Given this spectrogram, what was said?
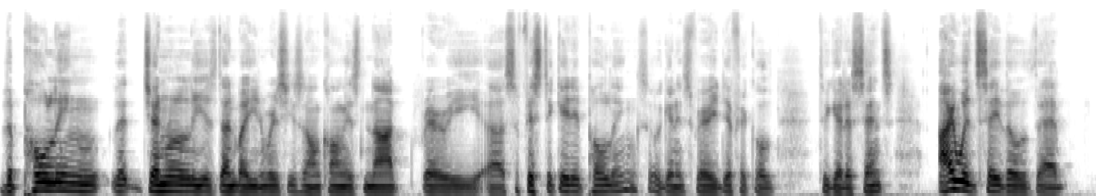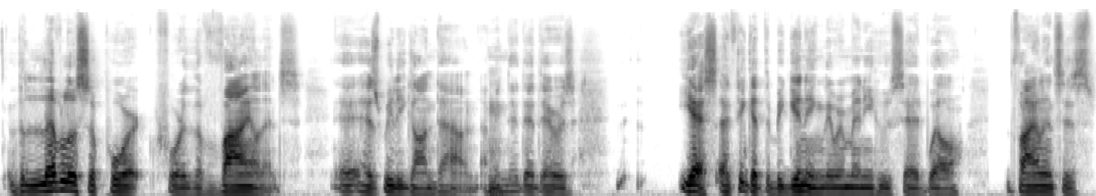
The polling that generally is done by universities in Hong Kong is not very uh, sophisticated polling, so again, it's very difficult to get a sense. I would say though that the level of support for the violence uh, has really gone down. I mean, that there was yes, I think at the beginning there were many who said, well, violence is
